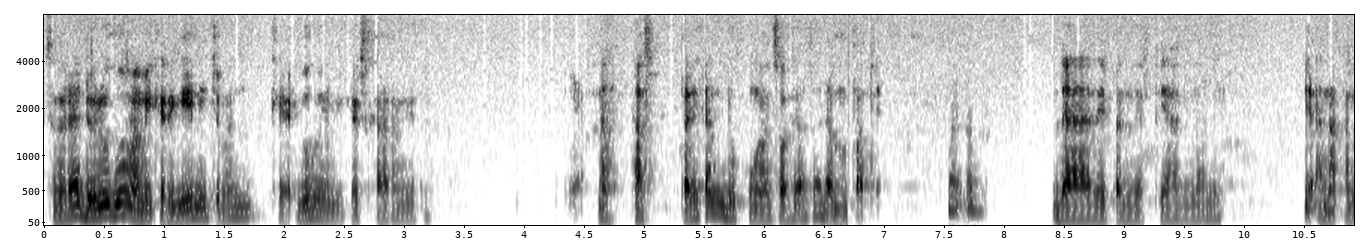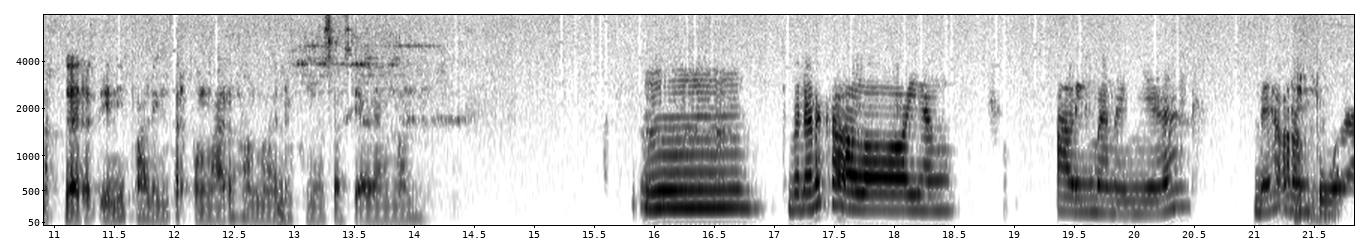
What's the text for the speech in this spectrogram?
Sebenarnya dulu gue nggak mikir gini, cuman kayak gue baru mikir sekarang gitu. Iya. Nah, Has, tadi kan dukungan sosial tuh ada empat ya. Mm-mm. Dari penelitian lo nih, anak-anak Garut ini paling terpengaruh sama dukungan sosial yang mana? Hmm, sebenarnya kalau yang paling mananya sebenarnya orang Mm-mm. tua.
